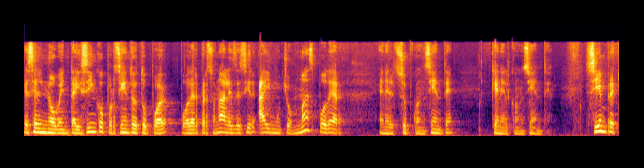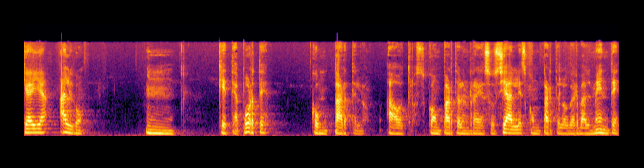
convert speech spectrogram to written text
es el 95% de tu poder personal. Es decir, hay mucho más poder en el subconsciente que en el consciente. Siempre que haya algo mm, que te aporte, compártelo a otros. Compártelo en redes sociales, compártelo verbalmente,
